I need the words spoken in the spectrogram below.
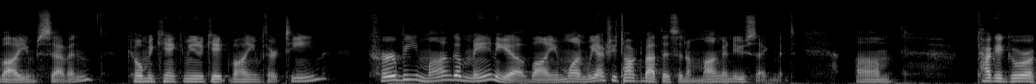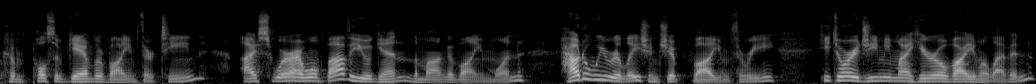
Volume 7, Komi Can't Communicate Volume 13, Kirby Manga Mania Volume 1. We actually talked about this in a manga news segment. Um, Kakegurui Compulsive Gambler Volume 13, I Swear I Won't Bother You Again, the manga Volume 1, How Do We Relationship Volume 3, Hitorijime My Hero Volume 11,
